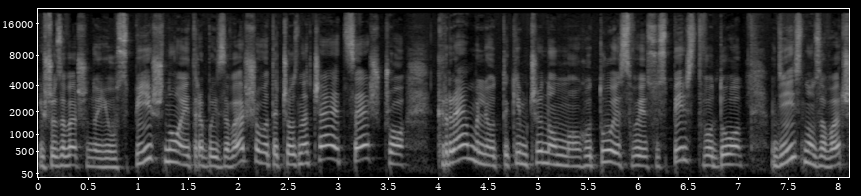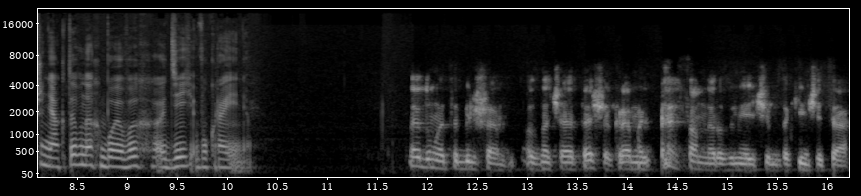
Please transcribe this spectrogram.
і що завершено її успішно, і треба і завершувати. Чи означає це, що Кремль от таким чином готує своє суспільство до дійсно завершення активних бойових дій в Україні? Ну, Я думаю, це більше означає те, що Кремль сам не розуміє, чим закінчиться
